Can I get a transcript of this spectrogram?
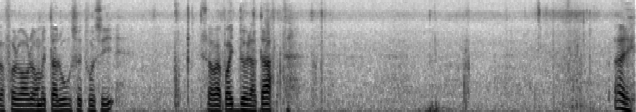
Va falloir le remettre à l'eau cette fois-ci. Ça va pas être de la tarte. Allez.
